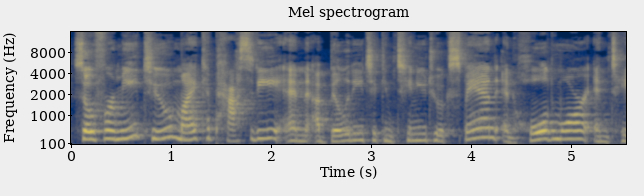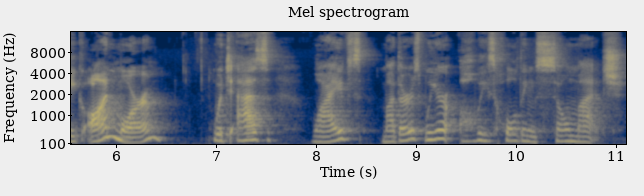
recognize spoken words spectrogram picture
So for me too, my capacity and ability to continue to expand and hold more and take on more, which as wives, mothers, we are always holding so much.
